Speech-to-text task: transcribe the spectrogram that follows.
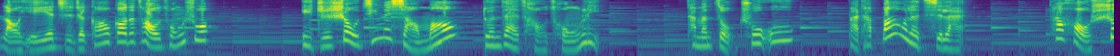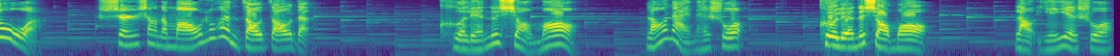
老爷爷指着高高的草丛说：“一只受惊的小猫蹲在草丛里。”他们走出屋，把它抱了起来。它好瘦啊，身上的毛乱糟糟的。可怜的小猫，老奶奶说：“可怜的小猫。”老爷爷说：“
